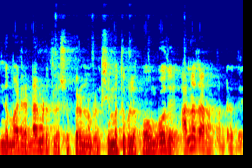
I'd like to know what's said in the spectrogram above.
இந்த மாதிரி ரெண்டாம் இடத்துல சுக்கிரன் நம்மளுக்கு சிம்மத்துக்குள்ளே போகும்போது அன்னதானம் பண்ணுறது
